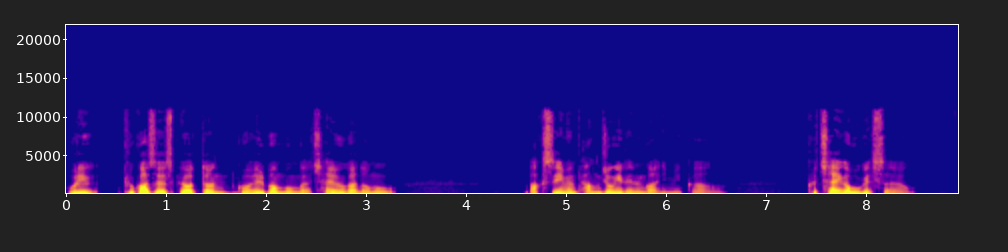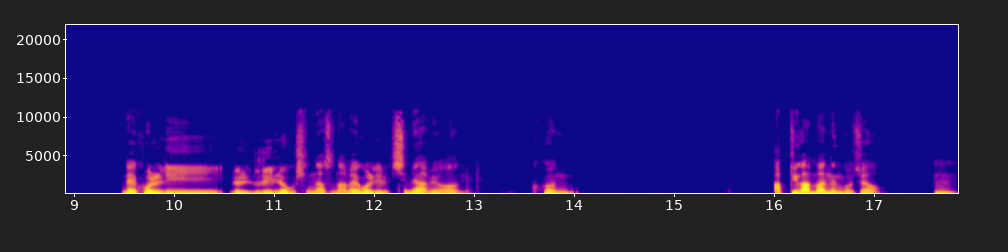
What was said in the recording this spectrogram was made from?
우리 교과서에서 배웠던 거 1번 뭔가요? 자유가 너무 막 쓰이면 방종이 되는 거 아닙니까? 그 차이가 뭐겠어요? 내 권리를 누리려고 신나서 남의 권리를 침해하면 그건 앞뒤가 안 맞는 거죠. 음.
